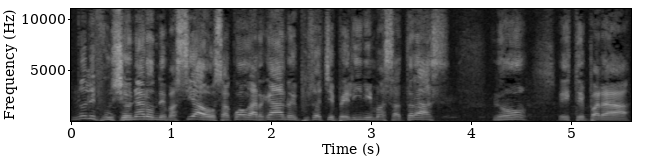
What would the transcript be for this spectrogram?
no le funcionaron demasiado, sacó a Gargano y puso a Chepelini más atrás, ¿no? Este, para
